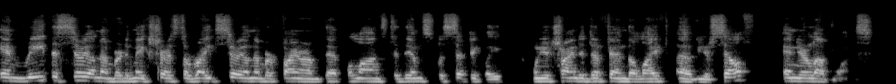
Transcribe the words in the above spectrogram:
and read the serial number to make sure it's the right serial number firearm that belongs to them specifically when you're trying to defend the life of yourself and your loved ones.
